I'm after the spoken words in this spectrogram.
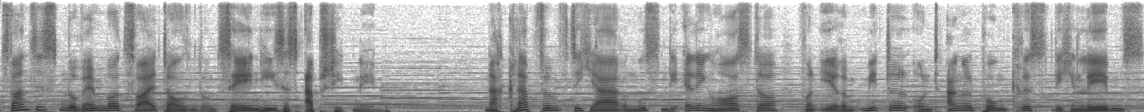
Am 20. November 2010 hieß es Abschied nehmen. Nach knapp 50 Jahren mussten die Ellinghorster von ihrem Mittel- und Angelpunkt christlichen Lebens,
